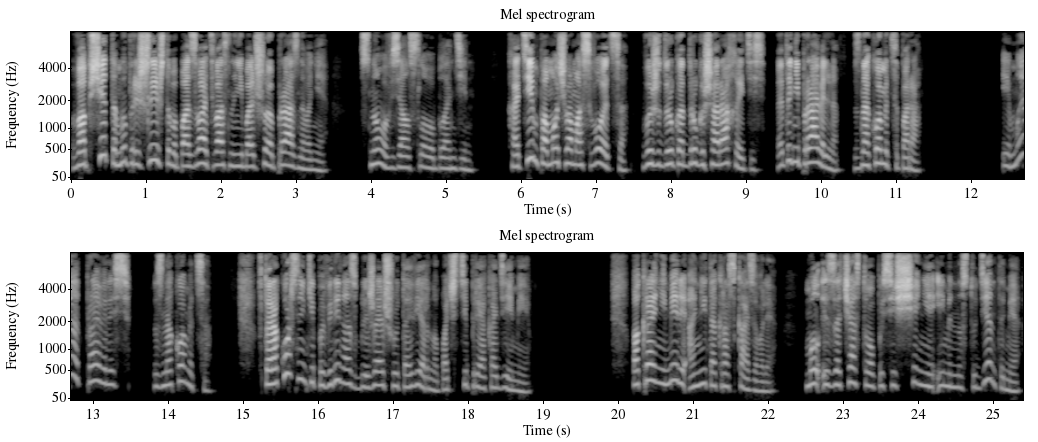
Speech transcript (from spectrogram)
«Вообще-то мы пришли, чтобы позвать вас на небольшое празднование», — снова взял слово блондин. «Хотим помочь вам освоиться. Вы же друг от друга шарахаетесь. Это неправильно. Знакомиться пора». И мы отправились знакомиться. Второкурсники повели нас в ближайшую таверну, почти при академии. По крайней мере, они так рассказывали. Мол, из-за частого посещения именно студентами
